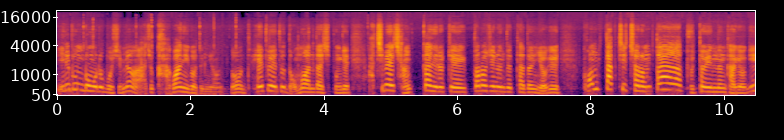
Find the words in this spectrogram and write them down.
1분봉으로 보시면 아주 가관이거든요. 이거 해도 해도 너무한다 싶은 게 아침에 잠깐 이렇게 떨어지는 듯 하던 여기 껌딱지처럼 딱 붙어 있는 가격이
